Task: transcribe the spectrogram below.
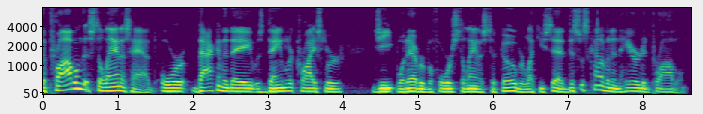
The problem that Stellantis had, or back in the day, it was Daimler, Chrysler, Jeep, whatever, before Stellantis took over, like you said, this was kind of an inherited problem.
